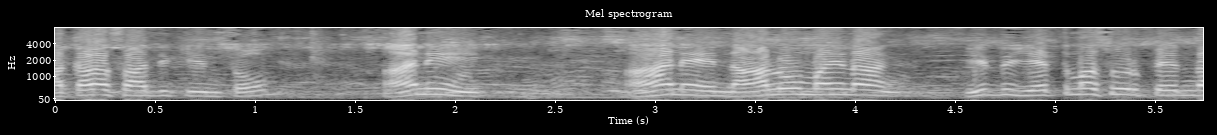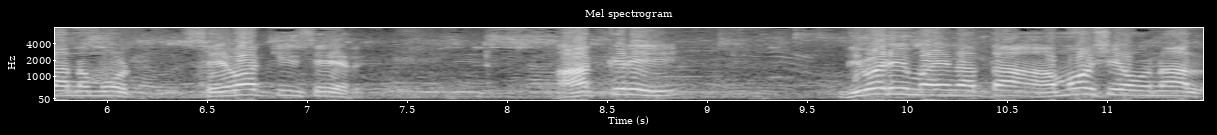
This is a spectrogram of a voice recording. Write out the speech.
అక్కడ సాధికింతో అని ఆనే నాలుగు మైనా ఇది ఎత్మసూర్ పేందా నమోట్ సేవా కీసేర్ ఆఖరి ದಿವಡಿಮೈನತ್ತ ಅಮಾವಾಸ್ಯವನಾಲ್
